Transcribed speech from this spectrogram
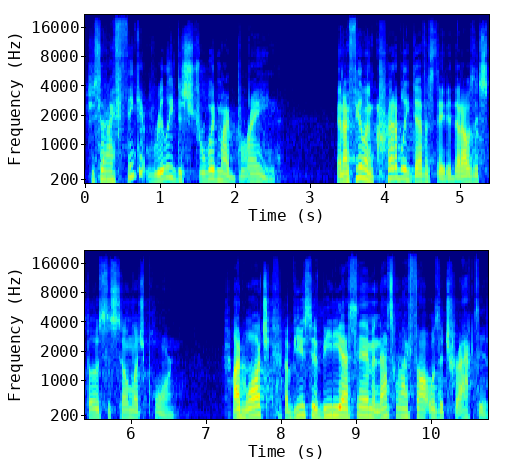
She said, I think it really destroyed my brain. And I feel incredibly devastated that I was exposed to so much porn. I'd watch abusive BDSM, and that's what I thought was attractive.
